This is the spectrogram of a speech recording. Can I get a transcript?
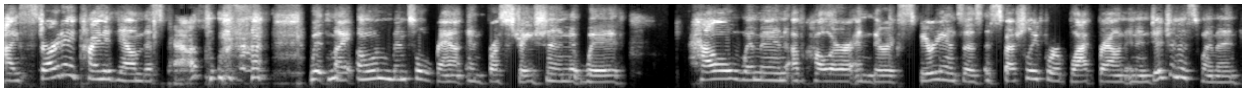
I started kind of down this path with my own mental rant and frustration with how women of color and their experiences, especially for Black, Brown, and Indigenous women,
